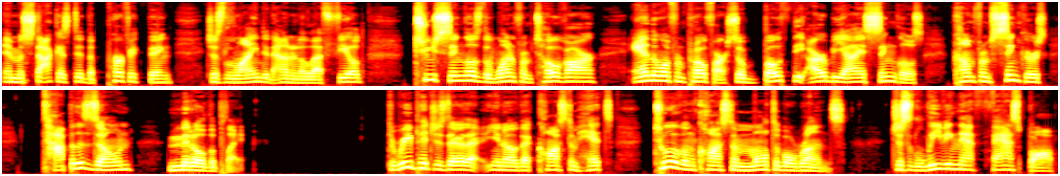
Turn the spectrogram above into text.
and Moustakas did the perfect thing, just lined it out in the left field. Two singles, the one from Tovar and the one from Profar. So both the RBI singles come from sinkers, top of the zone, middle of the plate. Three pitches there that you know that cost him hits. Two of them cost him multiple runs. Just leaving that fastball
